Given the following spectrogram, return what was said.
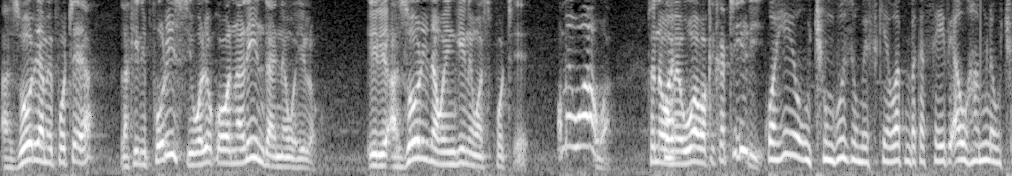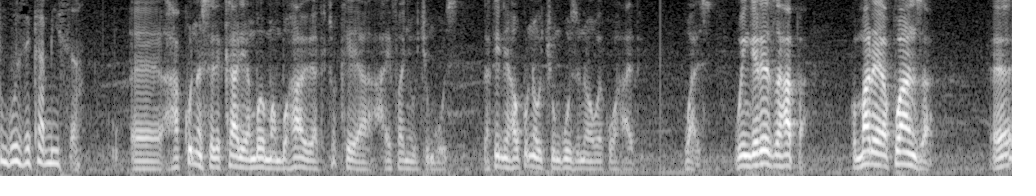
Azori amepotea, lakini polisi waliokuwa wanalinda eneo hilo ili Azori na wengine wasipotee wameuawa, tena wameuawa kikatili. Kwa hiyo uchunguzi umefikia wapi mpaka sasa hivi, au hamna uchunguzi kabisa? eh, hakuna serikali ambayo mambo hayo yakitokea haifanyi uchunguzi, lakini hakuna uchunguzi unaowekwa hadhi wazi. Uingereza hapa kwa mara ya kwanza eh,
